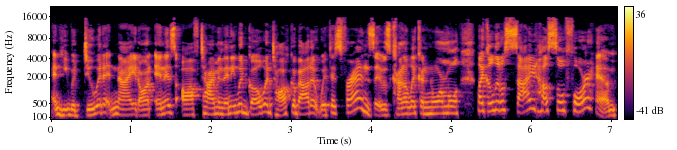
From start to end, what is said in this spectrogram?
and he would do it at night on in his off time and then he would go and talk about it with his friends. It was kind of like a normal like a little side hustle for him.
